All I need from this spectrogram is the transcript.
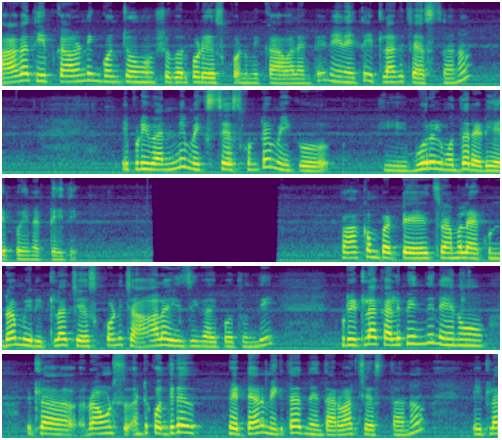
బాగా తీపి కావాలంటే ఇంకొంచెం షుగర్ పొడి వేసుకోండి మీకు కావాలంటే. నేనైతే ఇట్లాగే చేస్తాను. ఇప్పుడు ఇవన్నీ మిక్స్ చేసుకుంటే మీకు ఈ బూరెల ముద్ద రెడీ అయిపోయినట్టే ఇది. పాకం పట్టే శ్రమ లేకుండా మీరు ఇట్లా చేసుకోండి. చాలా ఈజీగా అయిపోతుంది. ఇప్పుడు ఇట్లా కలిపింది నేను ఇట్లా రౌండ్స్ అంటే కొద్దిగా పెట్టాను. మిగతా నేను తర్వాత చేస్తాను. ఇట్లా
